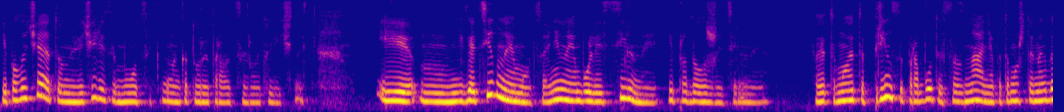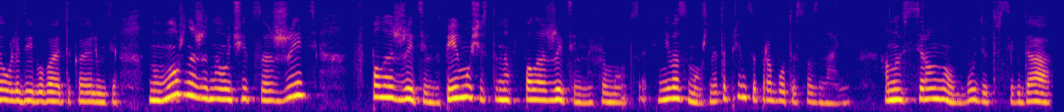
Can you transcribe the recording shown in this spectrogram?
и получает он ее через эмоции, на которые провоцирует личность. И негативные эмоции, они наиболее сильные и продолжительные. Поэтому это принцип работы сознания, потому что иногда у людей бывает такая иллюзия. «Ну, можно же научиться жить положительных, преимущественно в положительных эмоциях. Невозможно. Это принцип работы сознания. Оно все равно будет всегда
